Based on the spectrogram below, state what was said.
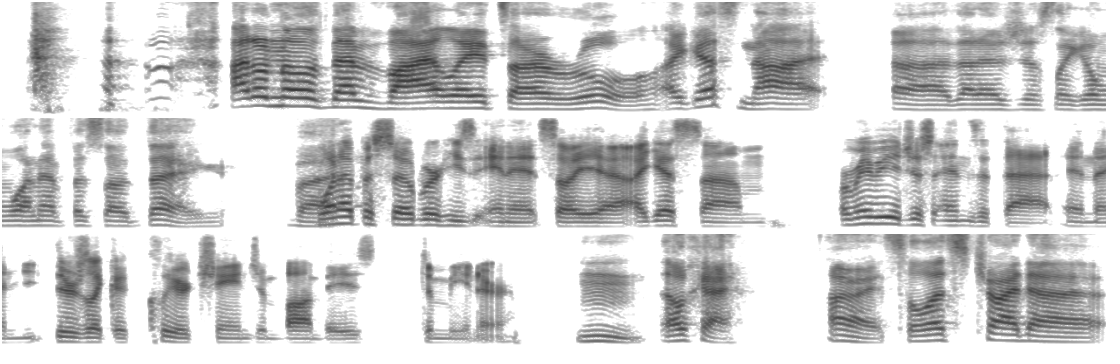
I don't know if that violates our rule. I guess not. Uh, that is just like a one episode thing. But One episode where he's in it, so yeah, I guess, um, or maybe it just ends at that, and then there's like a clear change in Bombay's demeanor. Mm, okay. All right. So let's try to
